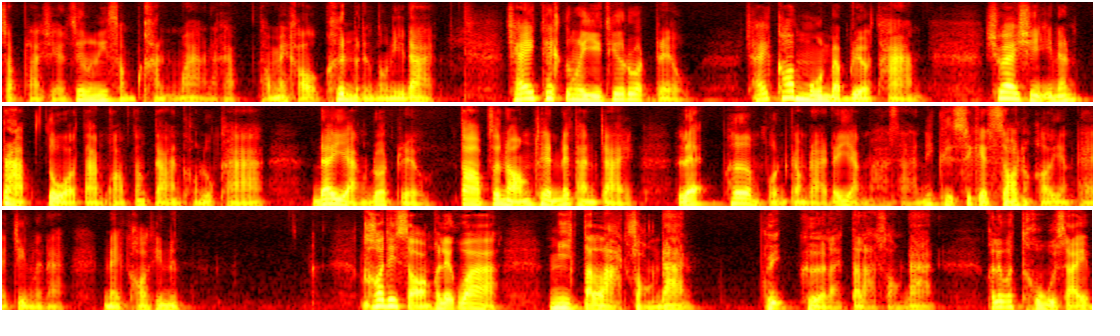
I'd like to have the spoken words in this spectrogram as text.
supply chain ซึ่งเรื่องนี้สำคัญมากนะครับทำให้เขาขึ้นมาถึงตรงนี้ได้ ใช้เทคโนโลยีที่รวดเร็ว ใช้ข้อมูลแบบเรียลไทม์ช่วยชีอินนั้นปรับตัวตามความต้องการของลูกค้าได้อย่างรวดเร็ว ตอบสนองเทรนด์ได้ทันใจ และเพิ่มผลกำไรได้อย่างมหาศาลนี่คือ secret sauce ของเขาอย่างแท้จริงเลยนะในข้อที่ 1 ข้อที่ 2เขาเรียกว่า มีตลาด 2 ด้านเฮ้ยคืออะไรตลาด 2 ด้าน เขาเรียกว่า two side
